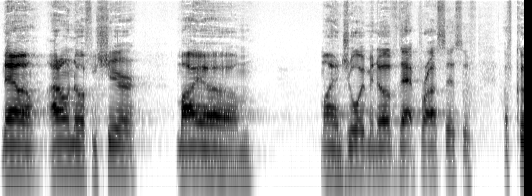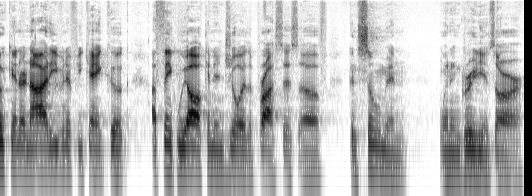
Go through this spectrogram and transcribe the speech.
Now, I don't know if you share my, um, my enjoyment of that process of, of cooking or not, even if you can't cook. I think we all can enjoy the process of consuming when ingredients are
